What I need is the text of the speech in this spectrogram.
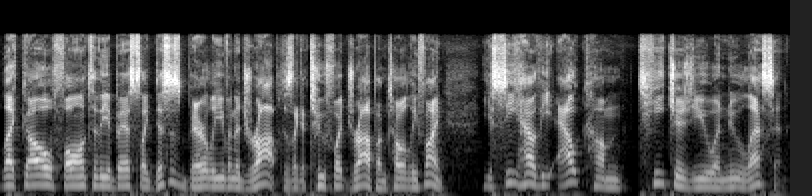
Let go, fall into the abyss. Like this is barely even a drop. This is like a two foot drop. I'm totally fine. You see how the outcome teaches you a new lesson.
